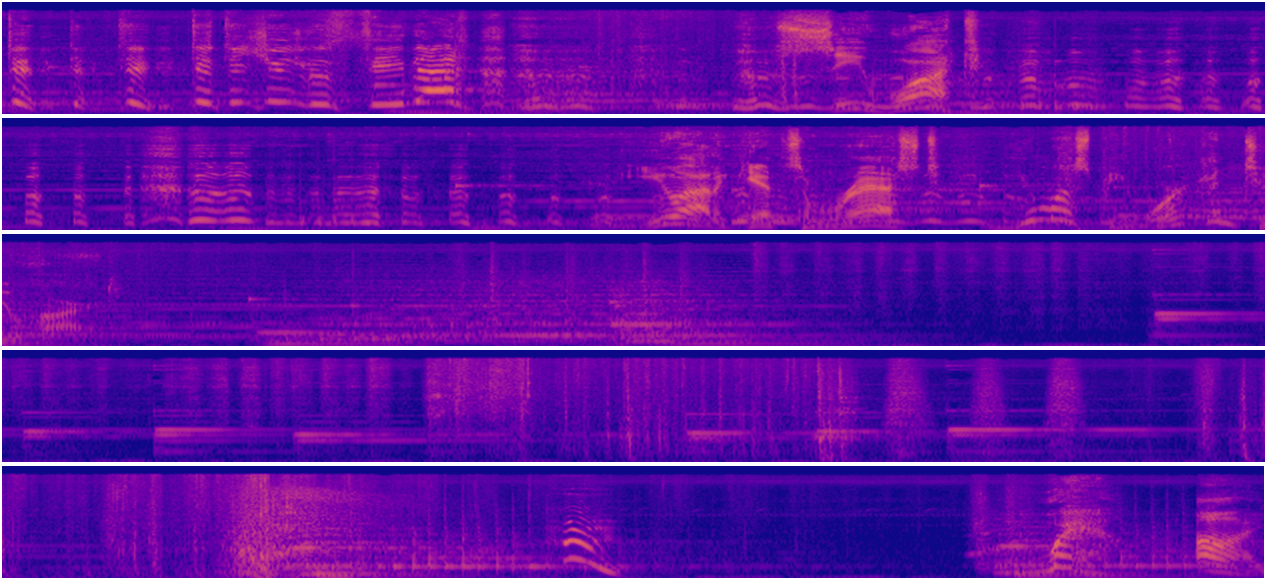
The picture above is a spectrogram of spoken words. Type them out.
Did, did, did, did you, you see that? See what? You ought to get some rest. You must be working too hard. Hmm. Well, I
